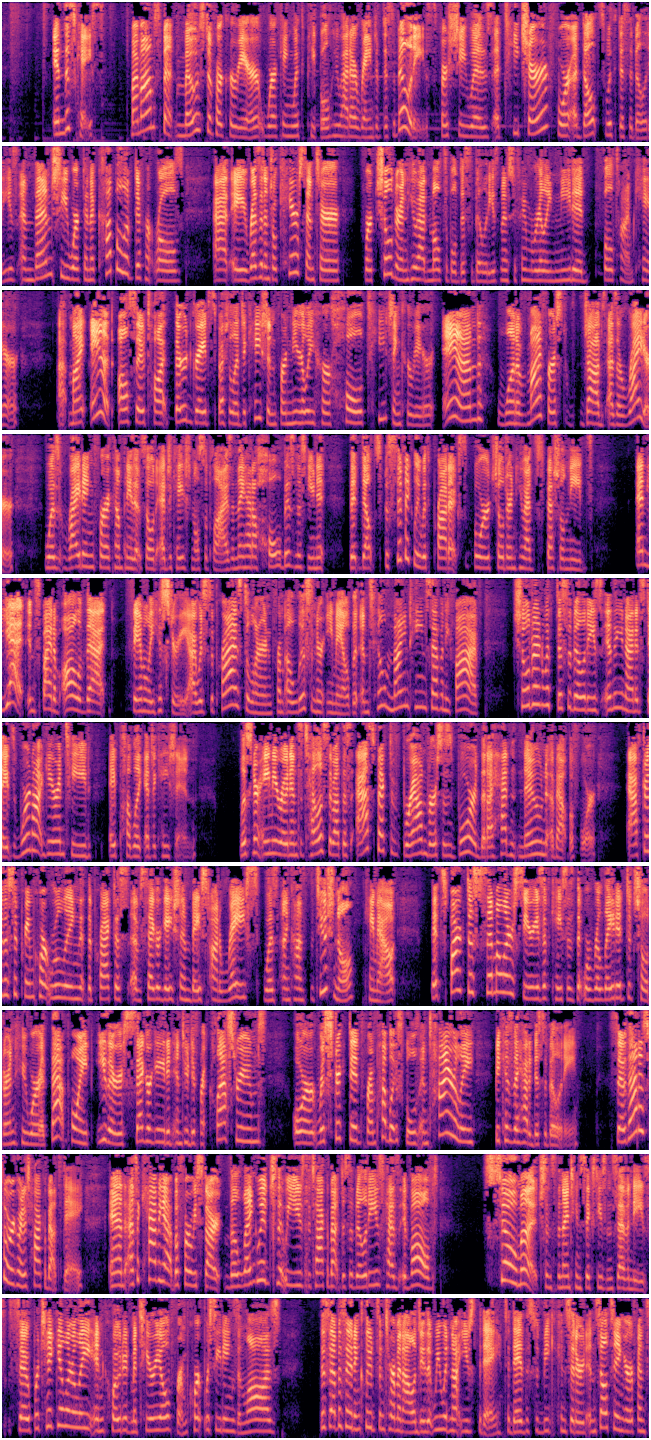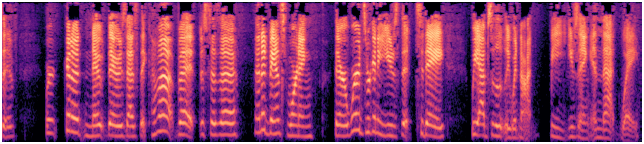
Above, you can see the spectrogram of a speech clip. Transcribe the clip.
In this case, my mom spent most of her career working with people who had a range of disabilities. First, she was a teacher for adults with disabilities, and then she worked in a couple of different roles at a residential care center for children who had multiple disabilities, most of whom really needed full-time care. Uh, my aunt also taught third grade special education for nearly her whole teaching career, and one of my first jobs as a writer was writing for a company that sold educational supplies, and they had a whole business unit that dealt specifically with products for children who had special needs. And yet, in spite of all of that family history, I was surprised to learn from a listener email that until 1975, children with disabilities in the United States were not guaranteed a public education. Listener Amy wrote in to tell us about this aspect of Brown versus Board that I hadn't known about before. After the Supreme Court ruling that the practice of segregation based on race was unconstitutional came out, it sparked a similar series of cases that were related to children who were at that point either segregated into different classrooms or restricted from public schools entirely because they had a disability. So that is what we're going to talk about today. And as a caveat before we start, the language that we use to talk about disabilities has evolved so much since the 1960s and 70s. So particularly in quoted material from court proceedings and laws, this episode includes some terminology that we would not use today. Today this would be considered insulting or offensive. We're gonna note those as they come up, but just as a, an advanced warning, there are words we're gonna use that today we absolutely would not be using in that way.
